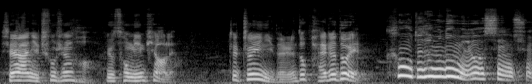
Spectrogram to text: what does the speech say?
小雅，你出身好，又聪明漂亮，这追你的人都排着队。可我对他们都没有兴趣。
